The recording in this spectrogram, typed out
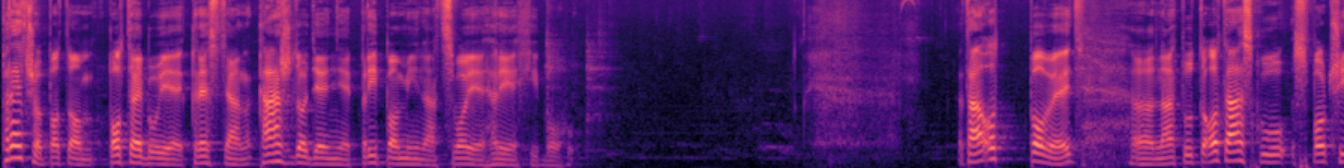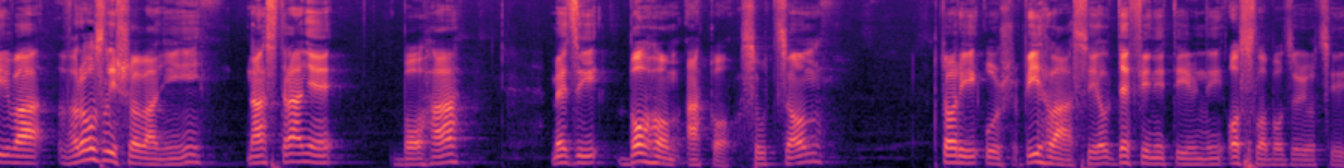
Prečo potom potrebuje kresťan každodenne pripomínať svoje hriechy Bohu? Tá odpoveď e, na túto otázku spočíva v rozlišovaní na strane Boha medzi Bohom ako sudcom, ktorý už vyhlásil definitívny oslobodzujúci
